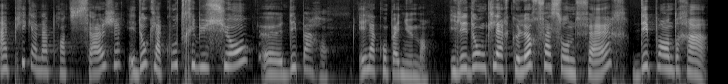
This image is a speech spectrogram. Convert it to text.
implique un apprentissage et donc la contribution euh, des parents et l'accompagnement. Il est donc clair que leur façon de faire dépendra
